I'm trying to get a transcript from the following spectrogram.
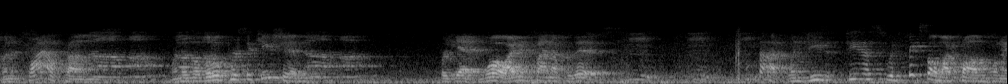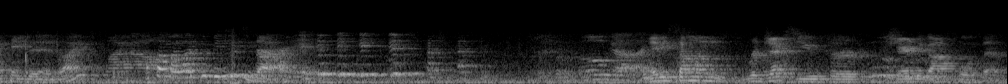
when a trial comes, when there's a little persecution, forget. Whoa, I didn't sign up for this. Mm, mm, I thought when Jesus Jesus would fix all my problems when I came to Him, right? Wow. I thought my life would be easy now. Oh, God. Maybe someone rejects you for sharing the gospel with them.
